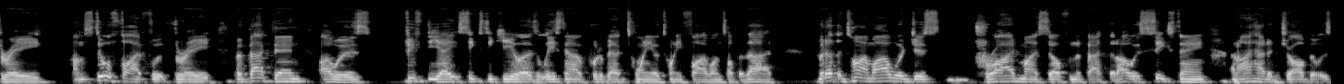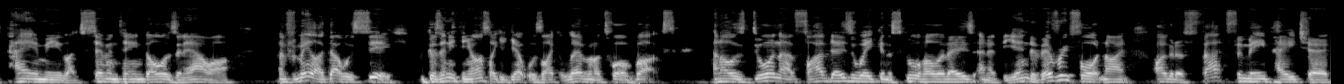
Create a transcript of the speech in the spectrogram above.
three. I'm still five foot three, but back then I was 58, 60 kilos. At least now I've put about 20 or 25 on top of that. But at the time, I would just pride myself in the fact that I was 16 and I had a job that was paying me like $17 an hour. And for me, like that was sick because anything else I could get was like 11 or 12 bucks. And I was doing that five days a week in the school holidays. And at the end of every fortnight, I got a fat for me paycheck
